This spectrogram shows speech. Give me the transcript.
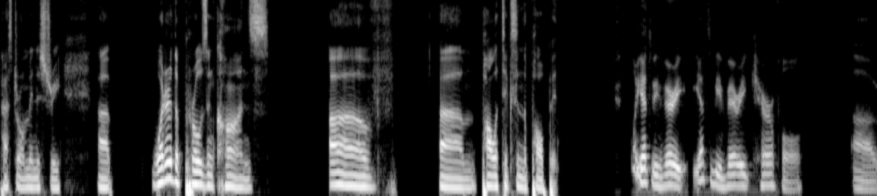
pastoral ministry. Uh, what are the pros and cons of um, politics in the pulpit? Well, you have to be very you have to be very careful uh,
